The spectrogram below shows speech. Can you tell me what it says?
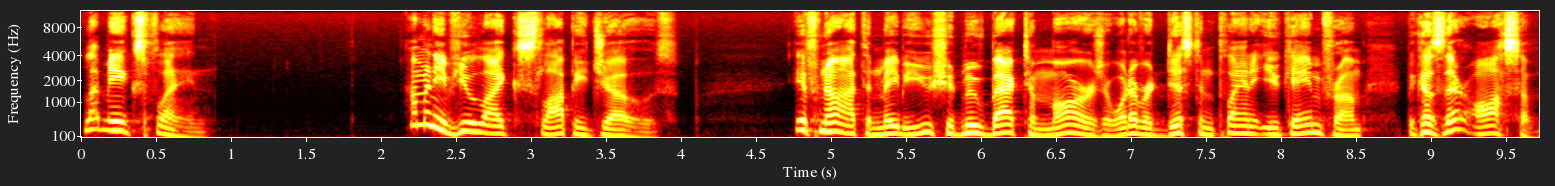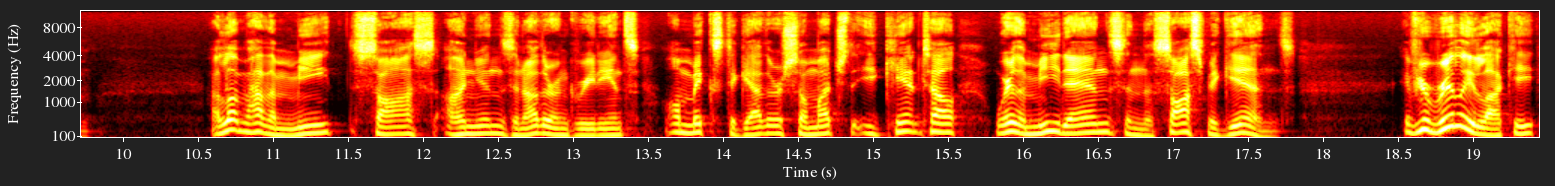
let me explain. How many of you like sloppy joes? If not, then maybe you should move back to Mars or whatever distant planet you came from because they're awesome. I love how the meat, sauce, onions, and other ingredients all mix together so much that you can't tell where the meat ends and the sauce begins. If you're really lucky,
